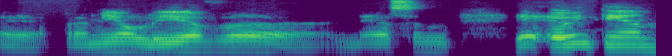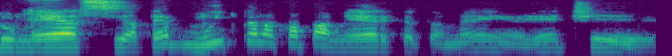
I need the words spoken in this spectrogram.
É, para mim é o Leva nessa. Eu, eu, entendo o Messi até muito pela Copa América também. A gente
